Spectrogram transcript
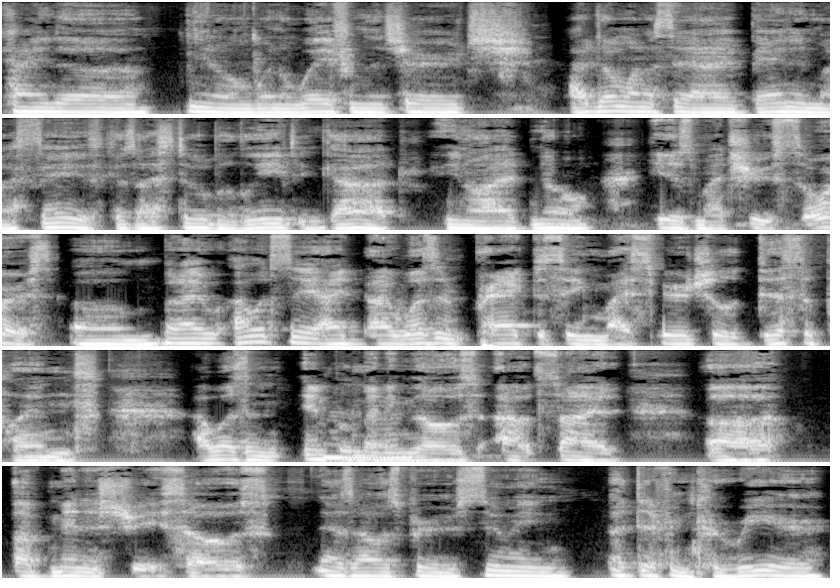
kind of, you know, went away from the church. I don't want to say I abandoned my faith because I still believed in God. You know, I know He is my true source. Um, but I, I would say I, I wasn't practicing my spiritual disciplines. I wasn't implementing mm-hmm. those outside uh, of ministry. So was, as I was pursuing a different career,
